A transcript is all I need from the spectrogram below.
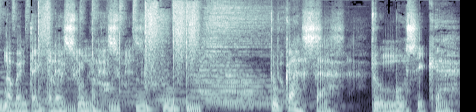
93.1. Tu casa, tu música.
